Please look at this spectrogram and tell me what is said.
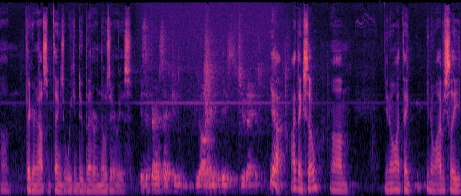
Um, figuring out some things that we can do better in those areas. Is it fair to say you, you all need these two days? Yeah, I think so. Um, you know, I think you know obviously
